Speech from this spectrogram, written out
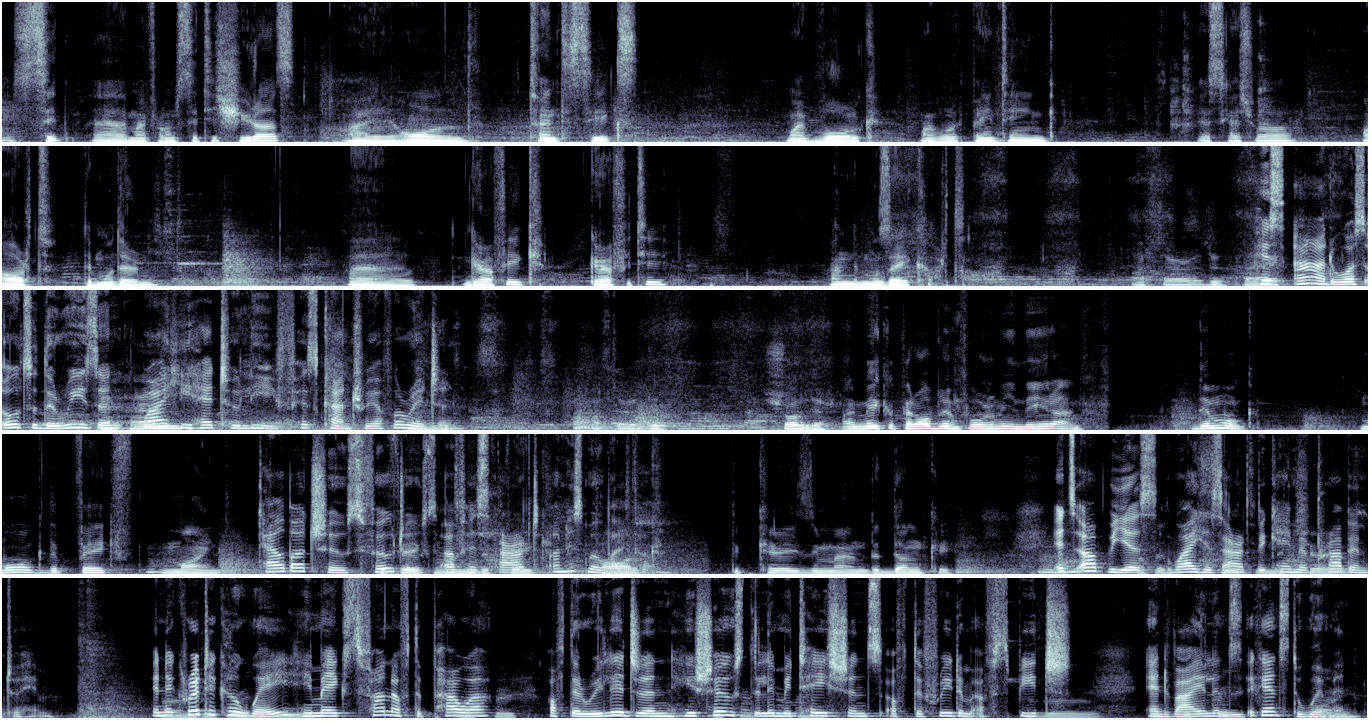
Uh, I'm from city Shiraz. I old 26. My work, my work painting, sketch art, the modern, uh, graphic, graffiti, and the mosaic art. After the back, His art was also the reason why he had to leave his country of origin. after the shoulder. I make a problem for me in Iran. The mug. Mug, the fake mind. Talbot shows photos fake of his art on his mobile park, phone. The crazy man, the donkey. It's obvious why his art sit in the became a problem to him. In a critical way, he makes fun of the power of the religion, he shows the limitations of the freedom of speech and violence against the women.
